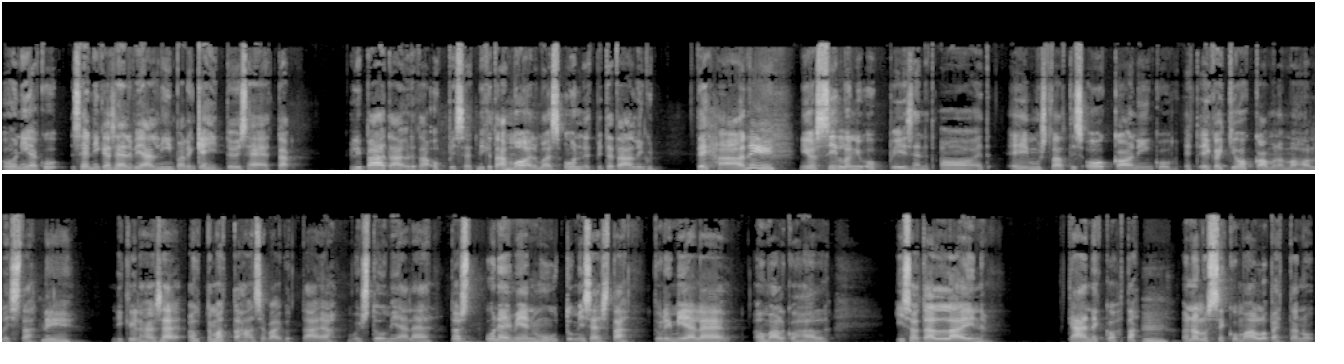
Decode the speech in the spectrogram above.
On, ja kun sen ikäisellä vielä niin paljon kehittyy se, että ylipäätään yritetään oppia se, että mikä tämä maailma on, että mitä täällä niinku tehdään. Niin. Niin jos silloin jo oppii sen, että, Aa, että ei musta välttämättä olekaan, niinku, että ei kaikki olekaan mulle mahdollista, Niin. niin kyllähän se auttamattahan se vaikuttaa ja muistuu mieleen. Tuosta unelmien muuttumisesta tuli mieleen omalla kohdalla iso tällainen käännekohta. Mm. On ollut se, kun mä oon lopettanut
